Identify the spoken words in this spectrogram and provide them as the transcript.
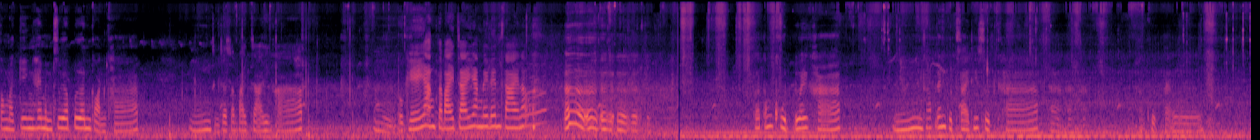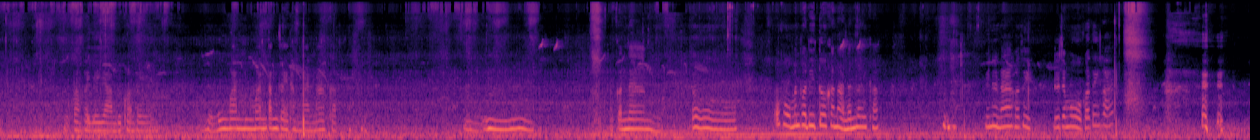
ต้องมากิ้งให้มันเสื้อเปื้อนก่อนครับถึงจะสบายใจครับอโอเคยังสบายใจยังได้เล่นทรายแล้ว เออเออเออเออก็ต้องขุดด้วยครับ อืมชอบเล่นขุดทรายที่สุดครับอ่าขุดไปโอ้ดูความพยายามดูความพยายามโหมุ่งมั่นมุ่งมั่นตั้งใจทำงานมากครับอืมอืมแล้วก็นั่งโอ้โหโอ้โห มันพอดีตัวขนาดนั้นเลยครับนี่ดูหน้าเขาสิ ดูจมูกเขาสิคะ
